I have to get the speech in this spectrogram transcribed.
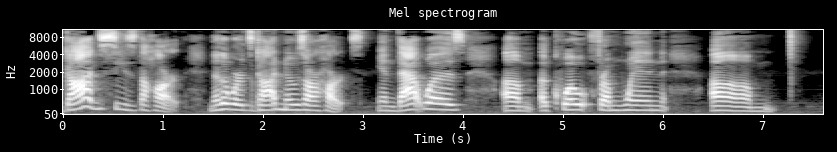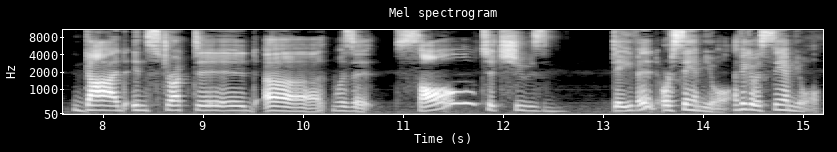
God sees the heart. In other words, God knows our hearts. And that was um, a quote from when um, God instructed, uh, was it Saul to choose David or Samuel? I think it was Samuel.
